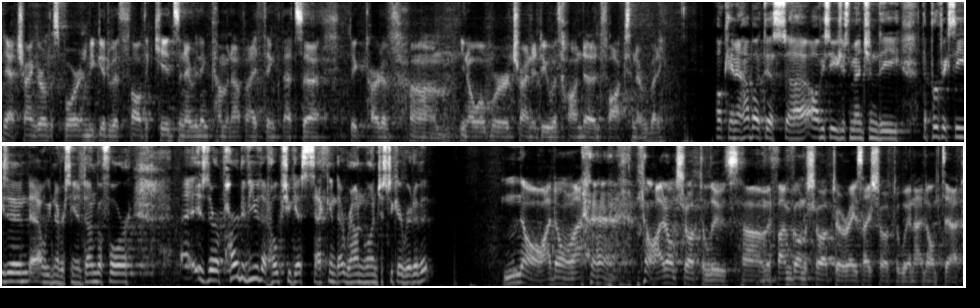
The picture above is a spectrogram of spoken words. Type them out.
yeah, try and grow the sport and be good with all the kids and everything coming up. I think that's a big part of um, you know what we're trying to do with Honda and Fox and everybody. Okay, now how about this? Uh, obviously, you just mentioned the the perfect season. Uh, we've never seen it done before. Uh, is there a part of you that hopes you get second at round one just to get rid of it? No, I don't. no, I don't show up to lose. Um, if I'm going to show up to a race, I show up to win. I don't. Uh,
